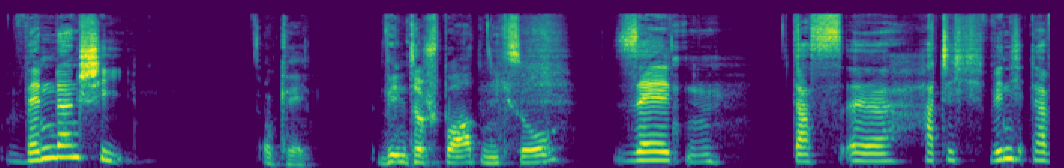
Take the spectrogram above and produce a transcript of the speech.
Wenn dann Ski. Okay. Wintersport nicht so? Selten das äh, hatte ich wenig, da,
